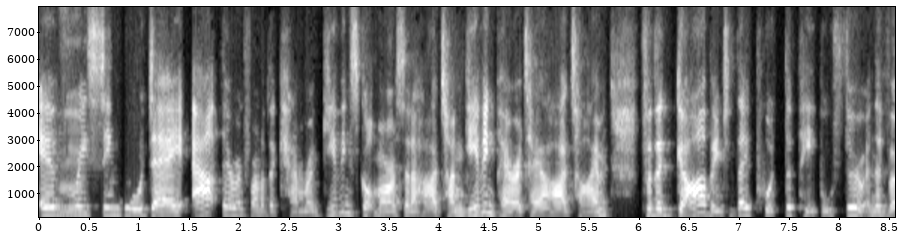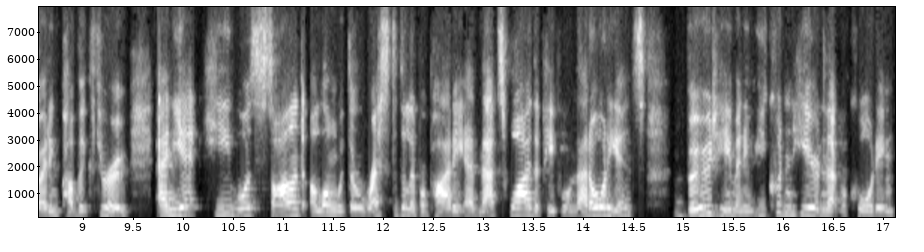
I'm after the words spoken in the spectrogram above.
every mm. single day out there in front of the camera, giving Scott Morrison a hard time, giving Perrottet a hard time for the garbage that they put the people through and the voting public through. And yet he was silent along with the rest of the Liberal Party. And that's why the people in that audience booed him. And you couldn't hear it in that recording.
